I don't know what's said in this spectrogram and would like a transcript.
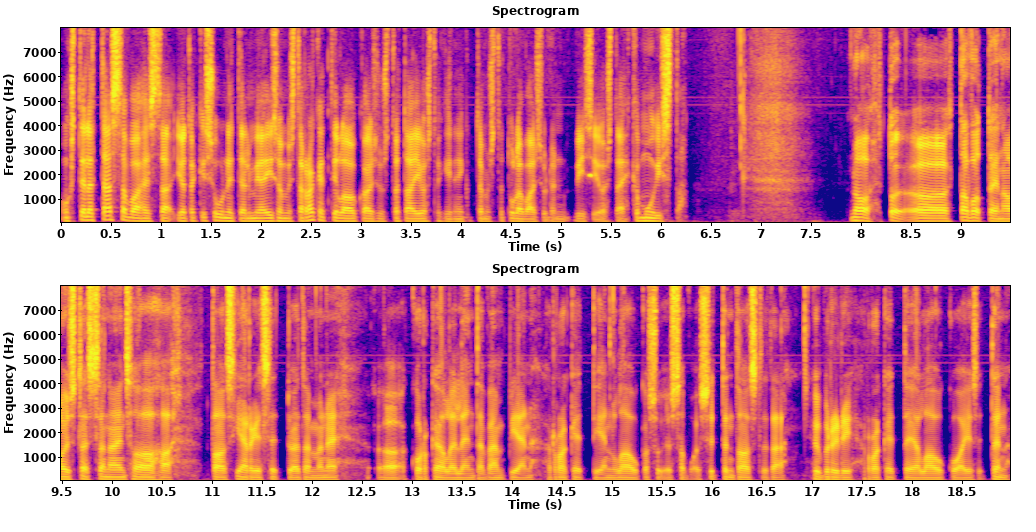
Onko teillä tässä vaiheessa jotakin suunnitelmia isommista rakettilaukaisusta tai jostakin niin tämmöistä tulevaisuuden visioista, ehkä muista? No to, tavoitteena olisi tässä näin saada taas järjestettyä tämmöinen korkealle lentävämpien rakettien laukaisu, jossa voisi sitten taas tätä hybridiraketteja laukua ja sitten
